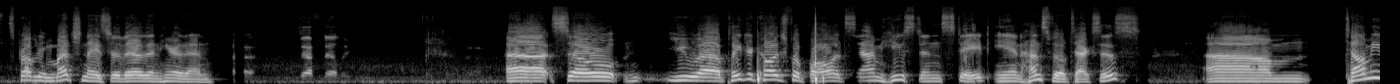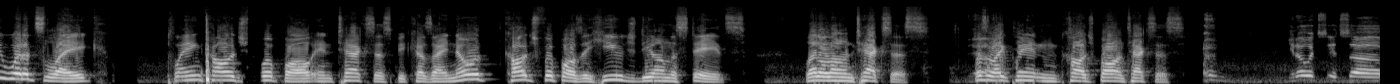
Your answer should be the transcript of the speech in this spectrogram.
it's probably much nicer there than here. Then, definitely. uh, so you uh, played your college football at Sam Houston State in Huntsville, Texas. Um, tell me what it's like playing college football in Texas because I know college football is a huge deal in the states, let alone Texas. What's it like playing college ball in Texas? You know, it's it's. Uh,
